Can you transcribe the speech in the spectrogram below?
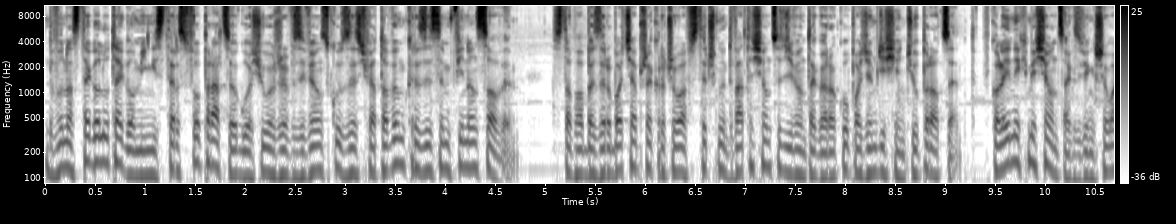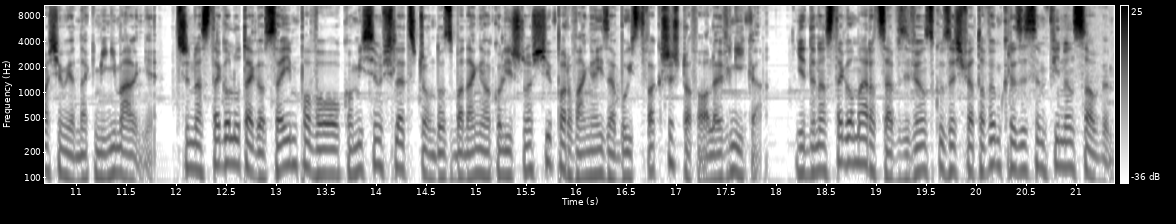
12 lutego Ministerstwo Pracy ogłosiło, że w związku ze światowym kryzysem finansowym Stopa bezrobocia przekroczyła w styczniu 2009 roku poziom 10%. W kolejnych miesiącach zwiększyła się jednak minimalnie. 13 lutego Sejm powołał komisję śledczą do zbadania okoliczności porwania i zabójstwa Krzysztofa Olewnika. 11 marca w związku ze światowym kryzysem finansowym,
